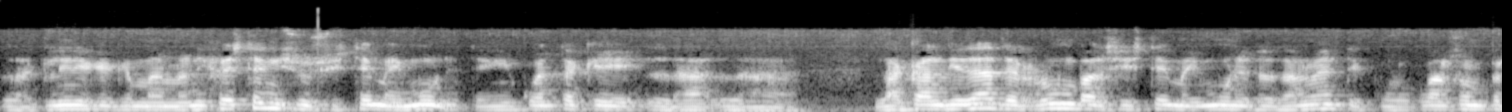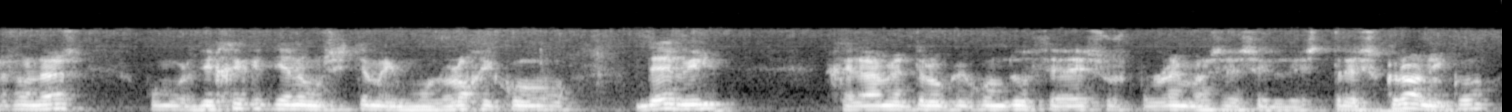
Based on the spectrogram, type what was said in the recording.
la, clínica que más manifiestan y su sistema inmune. Ten en cuenta que la, la, la cándida derrumba el sistema inmune totalmente, con lo cual son personas, como os dije, que tienen un sistema inmunológico débil, Generalmente lo que conduce a esos problemas es el estrés crónico,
